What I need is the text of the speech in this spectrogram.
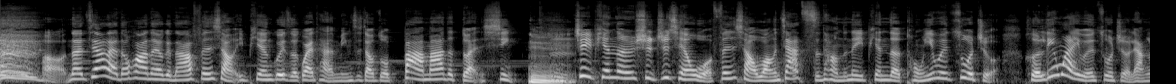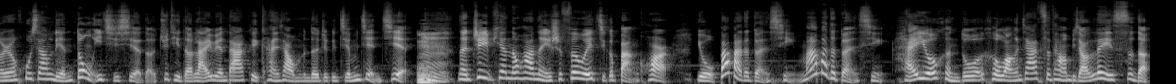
好，那接下来的话呢，要给大家分享一篇规则怪谈，名字叫做《爸妈的短信》。嗯，这篇呢是之前我分享王家祠堂的那一篇的同一位作者和另外一位作者两个人互相联动一起写的。具体的来源大家可以看一下我们的这个节目简介。嗯，那这一篇的话呢，也是分为几个板块，有爸爸的短信、妈妈的短信，还有很多和王家祠堂比较类似的，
